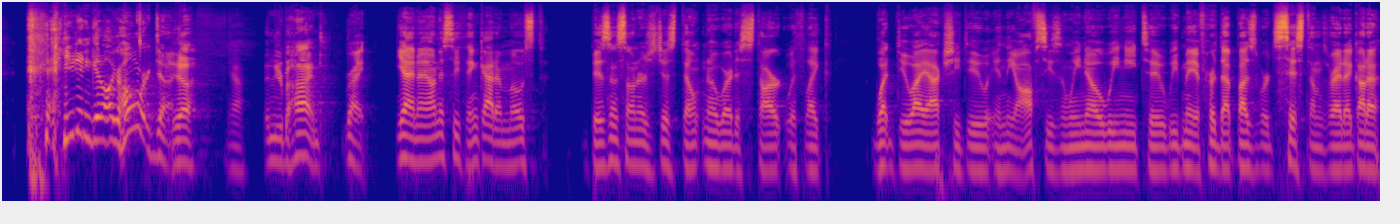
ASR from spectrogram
and you didn't get all your homework done. Yeah. Yeah. And you're behind. Right. Yeah, and I honestly think Adam, most business owners just don't know where to start with like what do I actually do in the off season? We know we need to. We may have heard that buzzword systems, right? I got to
